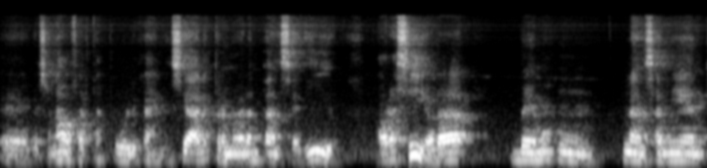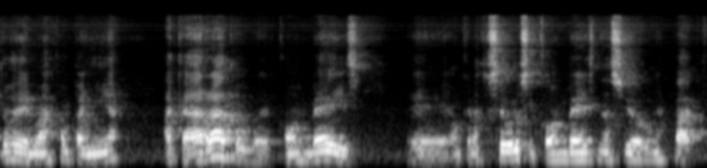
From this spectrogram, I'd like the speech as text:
eh, que son las ofertas públicas iniciales, pero no eran tan seguidos. Ahora sí, ahora vemos un lanzamientos de nuevas compañías a cada rato, pues, Coinbase, eh, aunque no estoy seguro si Coinbase nació de un SPAC,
